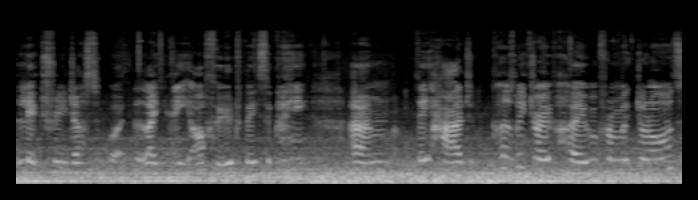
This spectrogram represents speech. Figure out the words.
literally just like ate our food basically. Um, they had because we drove home from McDonald's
